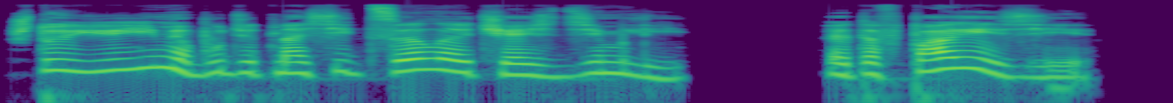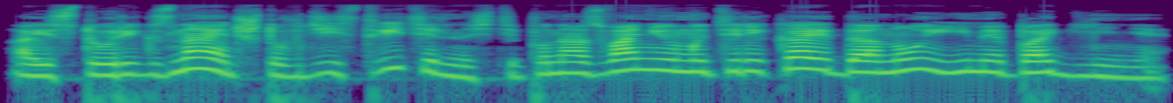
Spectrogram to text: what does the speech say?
что ее имя будет носить целая часть Земли. Это в поэзии, а историк знает, что в действительности по названию материка и дано имя богини.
